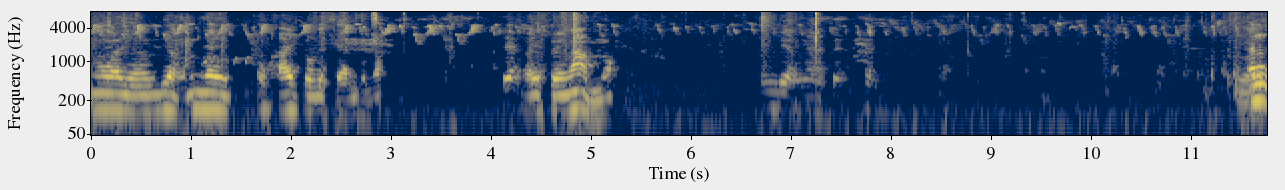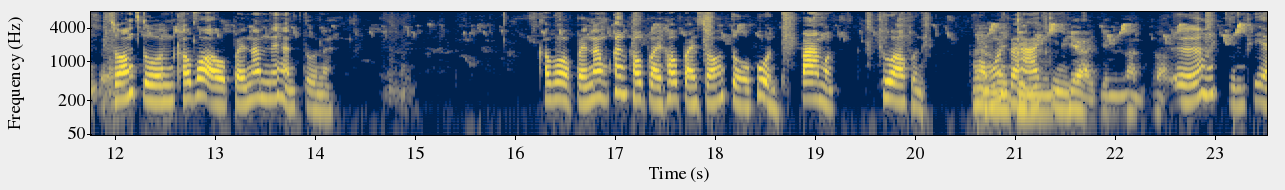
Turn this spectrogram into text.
มัว่าอย่างเรื่องมันใหญ่เขาขายตัวละแสนผมเนาะไอ้สวยงามเนาะ อันสองตัวนั้นเขาบ่เอาไปนำในหันตัวน่ะ เขาบ่เอาไปนำคันเขาไปเขาไปสองตัวพุ่นป้าหมึกชั่วพุ่นหมองมันไปหากิน เพี้ยกินนั่นก็เออมันกินเพี้ย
